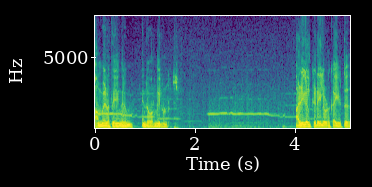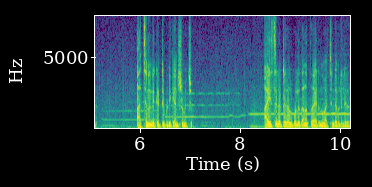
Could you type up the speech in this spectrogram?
അമ്മയുടെ തേങ്ങലും എന്റെ ഓർമ്മയിലുണ്ട്. അഴികൾക്കിടയിലൂടെ കൈയിട്ട് അച്ഛൻ എന്നെ കെട്ടിപ്പിടിക്കാൻ ശ്രമിച്ചു. ഐസ് കട്ടകൾ പോലെ തണുത്തതായിരുന്നു അച്ഛന്റെ വിരലുകൾ.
